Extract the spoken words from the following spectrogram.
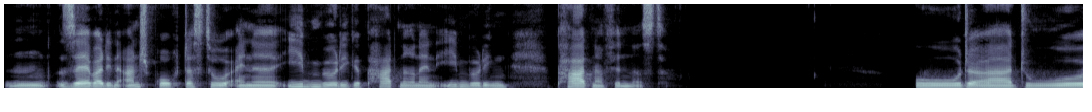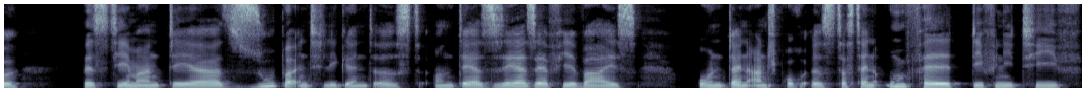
hm, selber den Anspruch, dass du eine ebenbürtige Partnerin, einen ebenbürtigen Partner findest. Oder du bist jemand, der super intelligent ist und der sehr, sehr viel weiß und dein Anspruch ist, dass dein Umfeld definitiv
